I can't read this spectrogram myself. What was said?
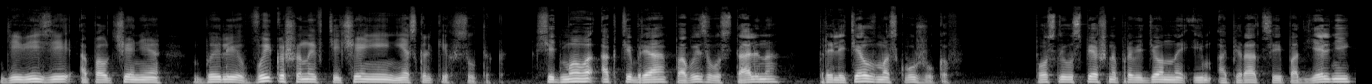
Дивизии ополчения были выкошены в течение нескольких суток. 7 октября по вызову Сталина прилетел в Москву Жуков. После успешно проведенной им операции под Ельней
